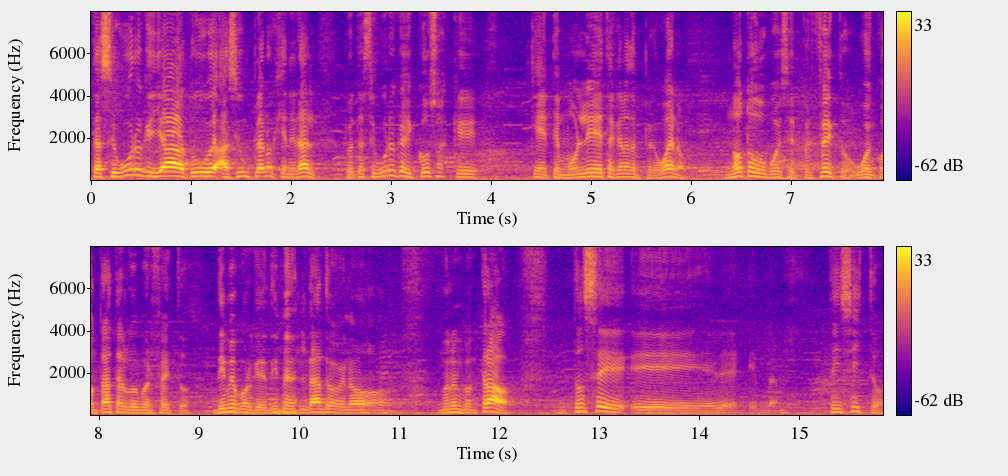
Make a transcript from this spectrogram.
te aseguro que ya tú haces un plano general, pero te aseguro que hay cosas que, que te molestan, que no te... Pero bueno, no todo puede ser perfecto, o encontraste algo perfecto. Dime porque dime el dato que no, no lo he encontrado. Entonces, eh, te insisto,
